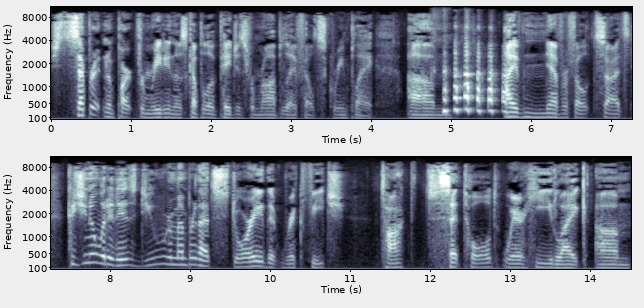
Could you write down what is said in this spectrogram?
separate and apart from reading those couple of pages from Rob Liefeld's screenplay, um, I've never felt sorry. Because you know what it is? Do you remember that story that Rick Veitch talked, set told, where he like, um,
